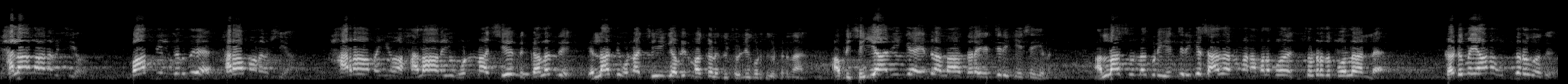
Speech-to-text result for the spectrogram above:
ஹலாலான விஷயம். பாத்தில்ங்கிறது ஹராமான விஷயம். ஹராமையும் ஹலாலையும் ஒன்னா சேர்ந்து கலந்து எல்லாத்தையும் ஒன்னா செய்யுங்க அப்படின்னு மக்களுக்கு சொல்லி கொடுத்துக்கிட்டு இருந்தாங்க. அப்படி செய்யாதீங்க என்று அல்லாஹ் தலா எச்சரிக்கை செய்யணும் அல்லாஹ் சொல்லக்கூடிய எச்சரிக்கை சாதாரணமா நம்மளை போல சொல்றது போல அல்ல. கடுமையான உத்தரவு அது.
